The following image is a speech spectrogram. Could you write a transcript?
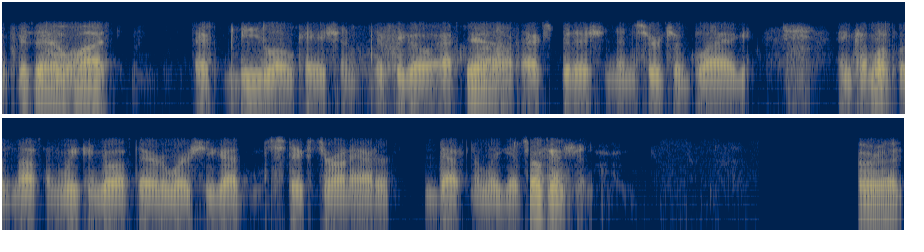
If we go, uh, what? B location. If we go Yeah. uh, expedition in search of Glag and come up with nothing, we can go up there to where she got sticks thrown at her. Definitely gets Okay. action. All right.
